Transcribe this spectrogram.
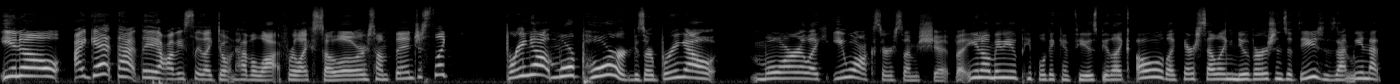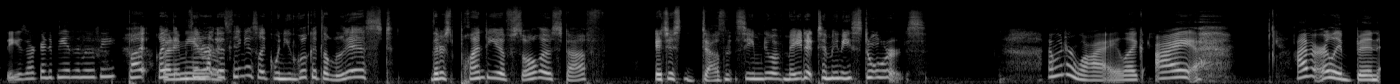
you know, I get that they obviously like don't have a lot for like Solo or something. Just like bring out more Porgs or bring out more like Ewoks or some shit. But you know, maybe people get confused, be like, oh, like they're selling new versions of these. Does that mean that these are going to be in the movie? But But like I mean, the thing is like when you look at the list, there's plenty of solo stuff. It just doesn't seem to have made it to many stores. I wonder why. Like I I haven't really been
